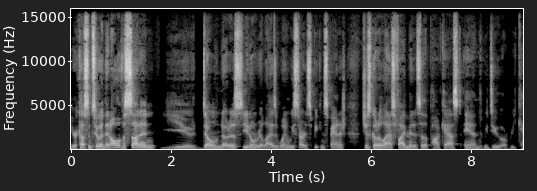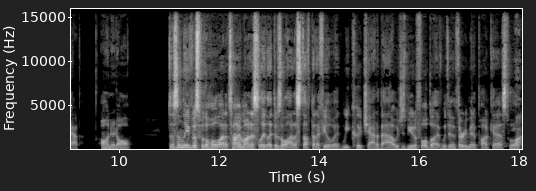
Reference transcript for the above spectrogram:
you're accustomed to and then all of a sudden you don't notice you don't realize when we started speaking spanish just go to the last five minutes of the podcast and we do a recap on it all doesn't leave us with a whole lot of time, honestly. Like there's a lot of stuff that I feel like we could chat about, which is beautiful, but within a 30 minute podcast, we'll My-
